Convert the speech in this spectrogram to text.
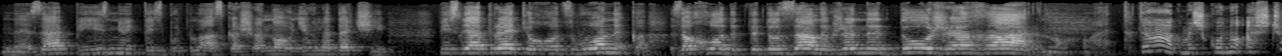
Не запізнюйтесь, будь ласка, шановні глядачі. Після третього дзвоника заходити до зали вже не дуже гарно. Так, Мишко, ну а що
